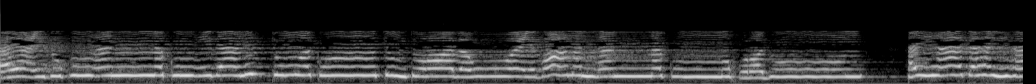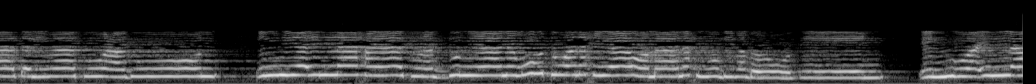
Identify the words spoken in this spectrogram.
أيعدكم أنكم إذا متم وكنتم ترابا وعظاما أنكم مخرجون؟ هيهات هيهات لما توعدون؟ إن هي إلا حياتنا الدنيا نموت ونحيا وما نحن بمبعوثين. إن هو إلا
